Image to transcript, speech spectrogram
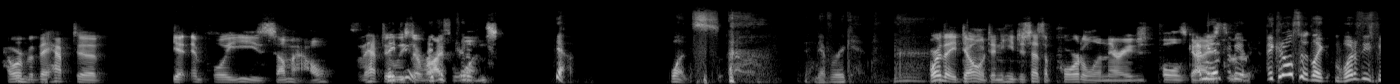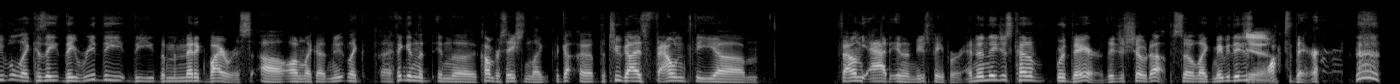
However, they have to get employees somehow, so they have to They at least do. Arrive once. kind of- once, Once, never again. or they don't, and he just has a portal in there. He just pulls guys I mean, that's what I through. mean. they could also like. What if these people like because they they read the the the mimetic virus uh, on like a new like I think in the in the conversation like the guy, uh, the two guys found the um found the ad in a newspaper and then they just kind of were there. They just showed up. So like maybe they just Yeah. walked there.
